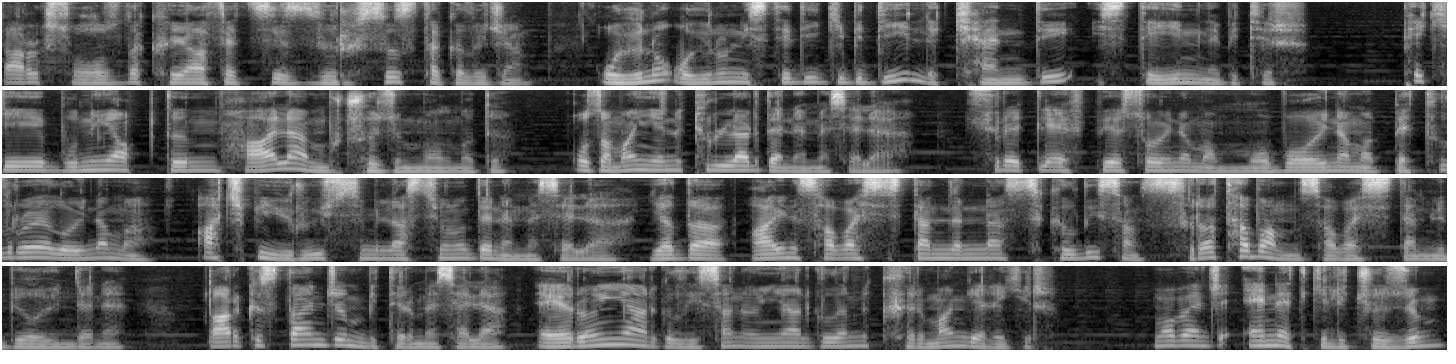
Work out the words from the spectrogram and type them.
Dark Souls'da kıyafetsiz, zırhsız takılacağım. Oyunu oyunun istediği gibi değil de kendi isteğinle bitir. Peki bunu yaptın hala mı bu çözüm olmadı? O zaman yeni türler dene mesela. Sürekli FPS oynama, MOBA oynama, Battle Royale oynama. Aç bir yürüyüş simülasyonu dene mesela. Ya da aynı savaş sistemlerinden sıkıldıysan sıra tabanlı savaş sistemli bir oyun dene. Darkest Dungeon bitir mesela. Eğer ön yargılıysan ön yargılarını kırman gerekir. Ama bence en etkili çözüm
